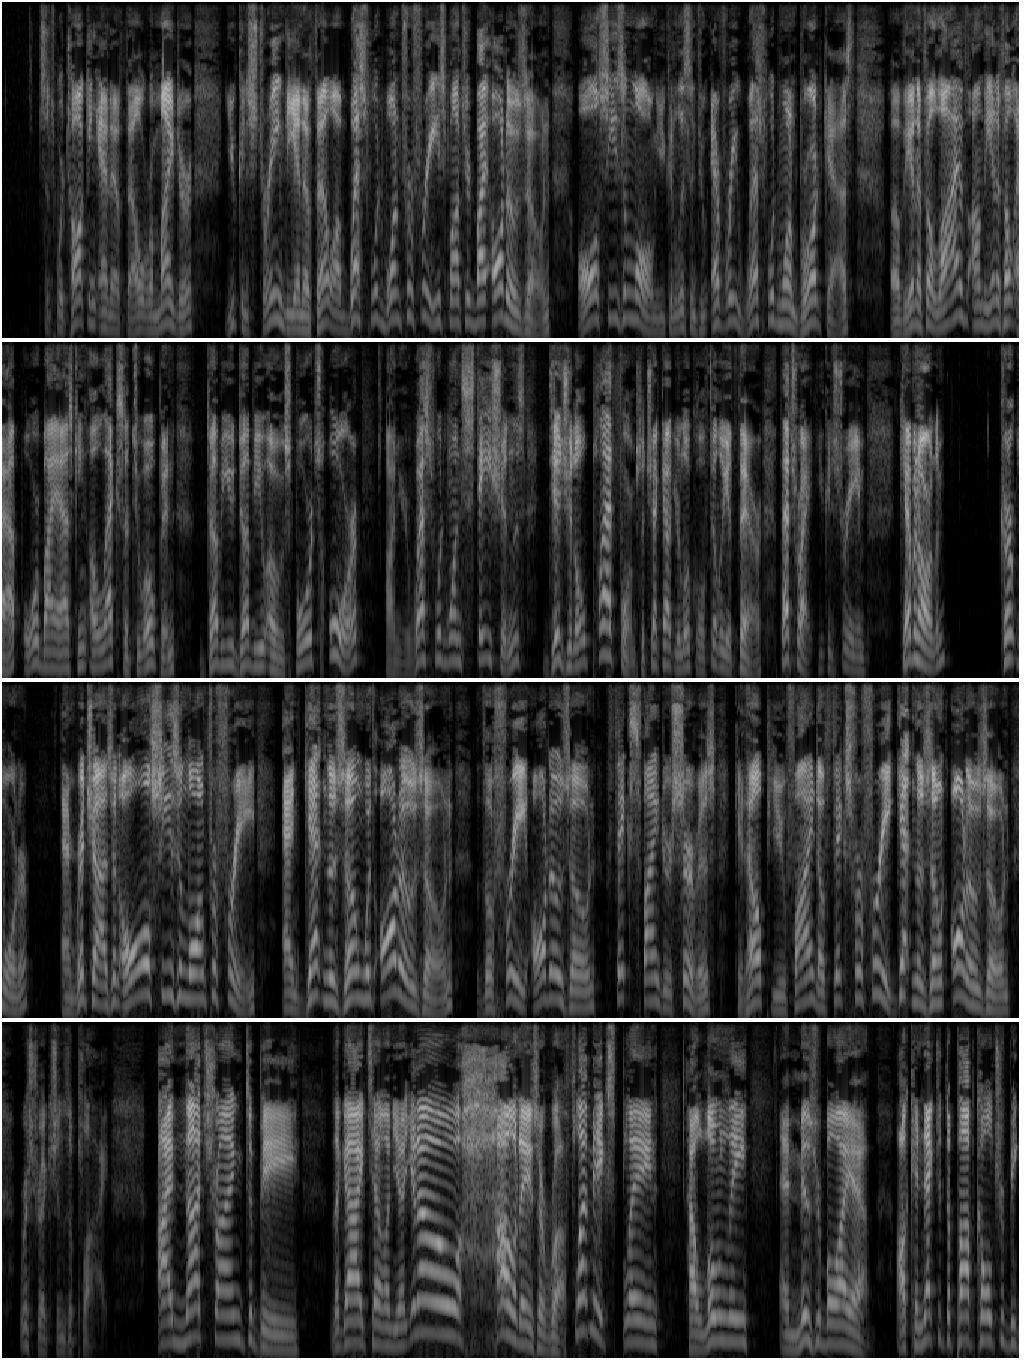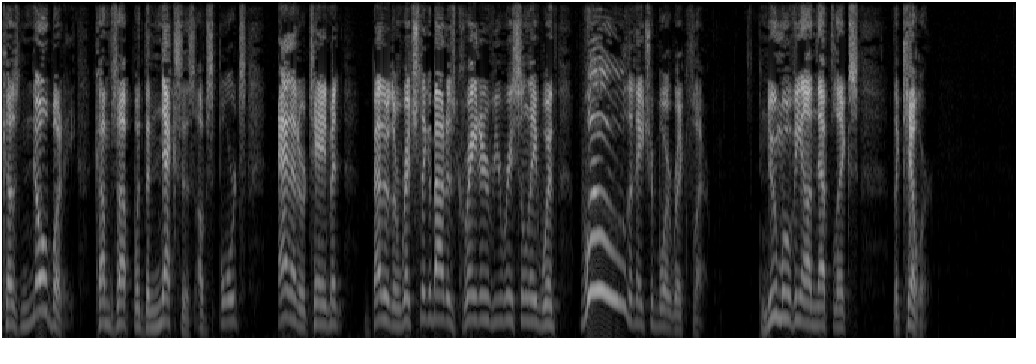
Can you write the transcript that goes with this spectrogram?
Since we're talking NFL, reminder you can stream the NFL on Westwood One for free, sponsored by AutoZone. All season long, you can listen to every Westwood One broadcast of the NFL live on the NFL app or by asking Alexa to open WWO Sports or on your Westwood One station's digital platform. So check out your local affiliate there. That's right. You can stream Kevin Harlan, Kurt Warner, and Rich Eisen all season long for free and get in the zone with AutoZone. The free AutoZone Fix Finder service can help you find a fix for free. Get in the zone, AutoZone. Restrictions apply. I'm not trying to be the guy telling you, you know, holidays are rough. Let me explain how lonely and miserable I am. I'll connect it to pop culture because nobody comes up with the nexus of sports and entertainment better than Rich. Think about his great interview recently with Woo, the Nature Boy Ric Flair. New movie on Netflix, The Killer,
